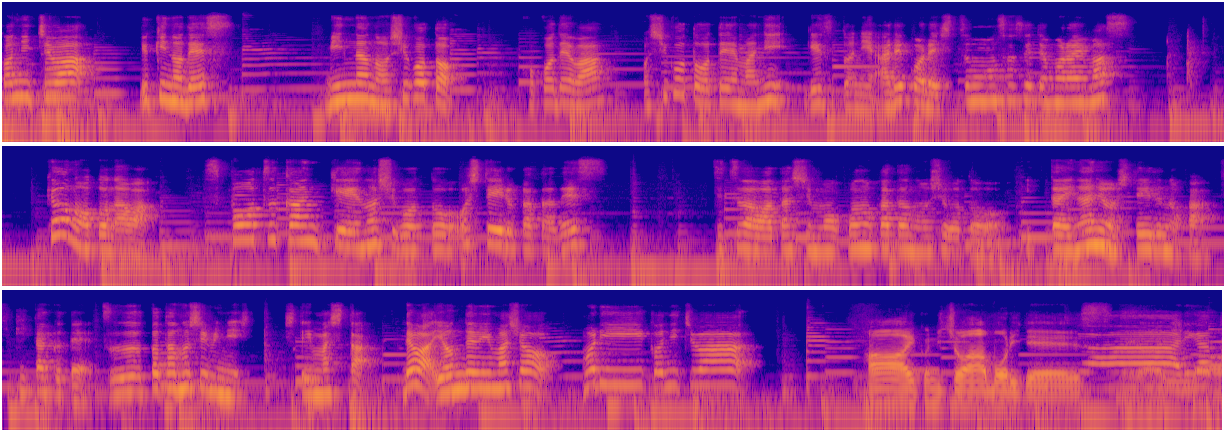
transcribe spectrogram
こんにちは、ゆきのです。みんなのお仕事。ここではお仕事をテーマにゲストにあれこれ質問させてもらいます。今日の大人はスポーツ関係の仕事をしている方です。実は私もこの方のお仕事を一体何をしているのか聞きたくてずーっと楽しみにしていました。では呼んでみましょう。森こんにちは。はい、こんにちは、森です。ありがとう。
